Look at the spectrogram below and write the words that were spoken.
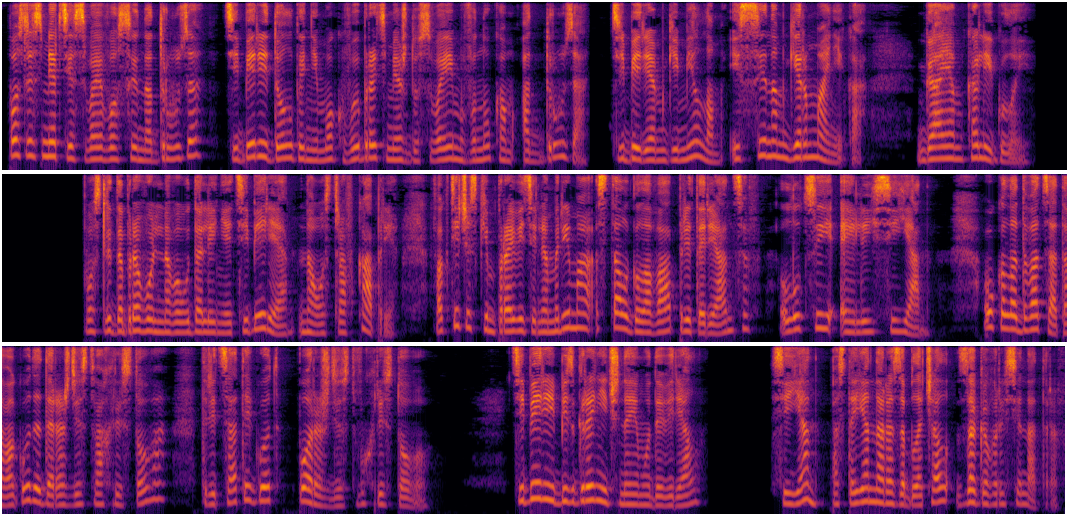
После смерти своего сына Друза Тиберий долго не мог выбрать между своим внуком от Друза, Тиберием Гемеллом и сыном Германика, Гаем Калигулой. После добровольного удаления Тиберия на остров Капри фактическим правителем Рима стал глава претарианцев Луций Элий Сиян, около 20 -го года до Рождества Христова, 30 год по Рождеству Христову. Тиберий безгранично ему доверял. Сиян постоянно разоблачал заговоры сенаторов.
